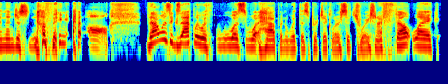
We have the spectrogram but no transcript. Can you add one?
and then just nothing at all. That was exactly with was what happened with this particular situation. I felt like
